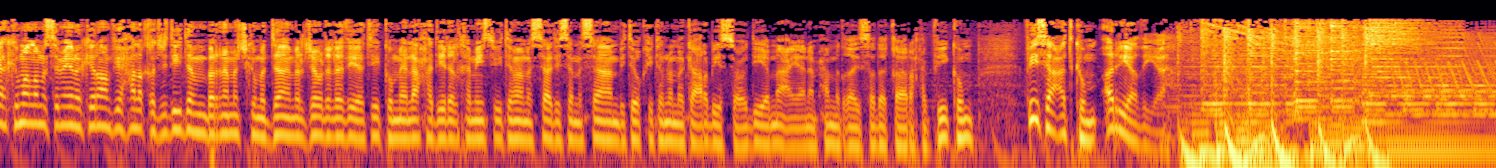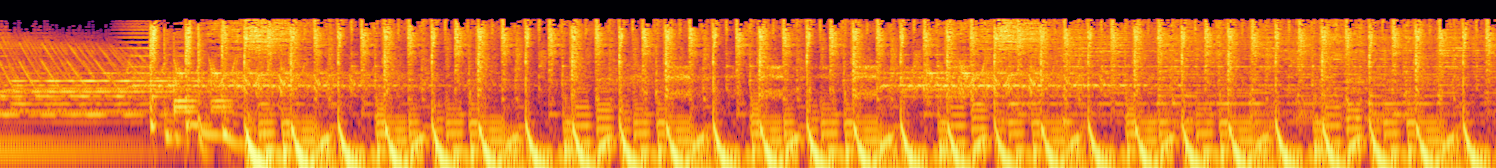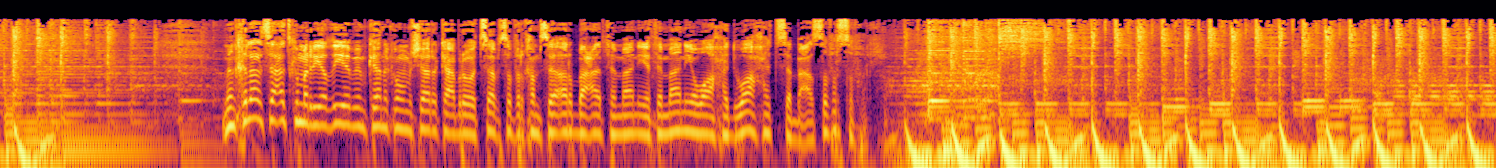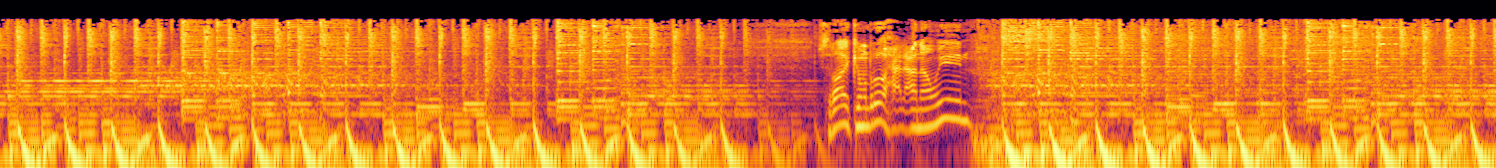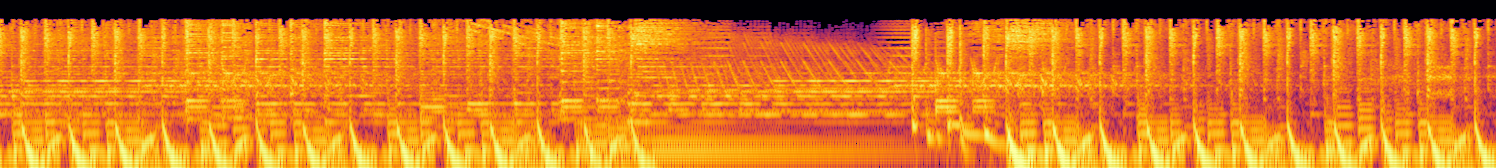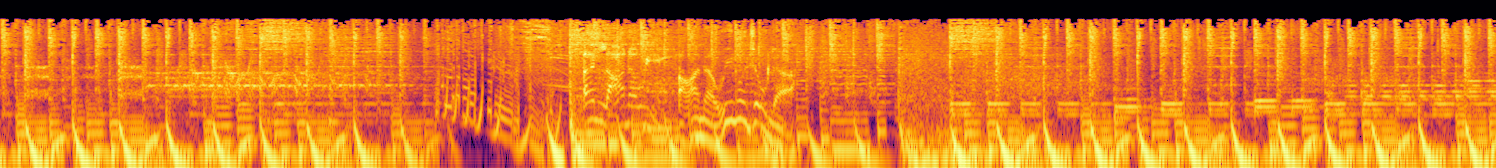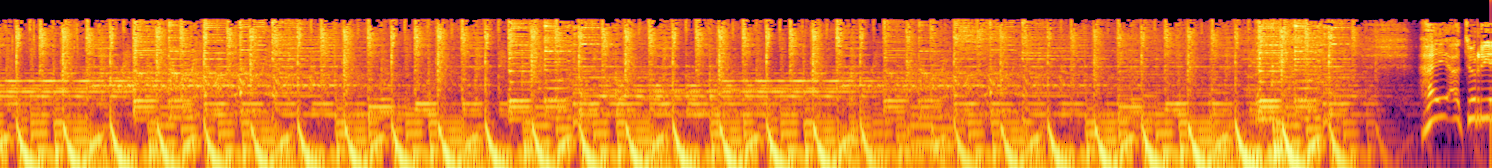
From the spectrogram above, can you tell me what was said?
حياكم الله مستمعينا الكرام في حلقة جديدة من برنامجكم الدائم الجولة الذي يأتيكم من الأحد إلى الخميس في تمام السادسة مساء بتوقيت المملكة العربية السعودية. معي أنا محمد غاي صدقة أرحب فيكم في ساعتكم الرياضية. من خلال ساعتكم الرياضية بإمكانكم المشاركة عبر واتساب صفر خمسة أربعة ثمانية, ثمانية واحد, واحد سبعة صفر صفر رأيكم نروح على العناوين؟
